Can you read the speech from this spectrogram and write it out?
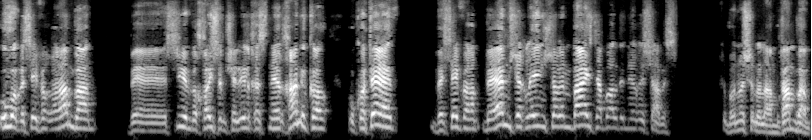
ובו בספר הרמב"ם, בסיום וחויסם של הלכס נר חנוכו, הוא כותב בספר, בהמשך לאין שולם בייס, אבל דנר שבס. ריבונו של עולם, רמב"ם,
